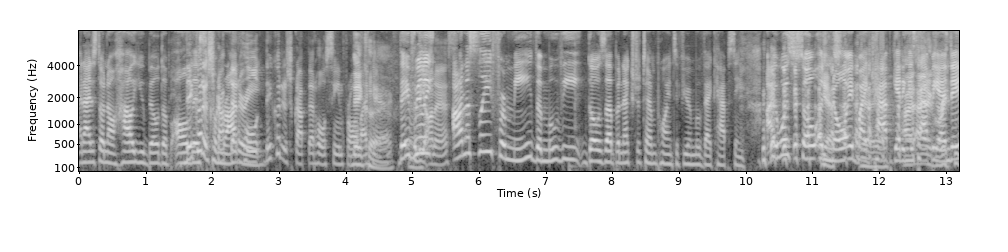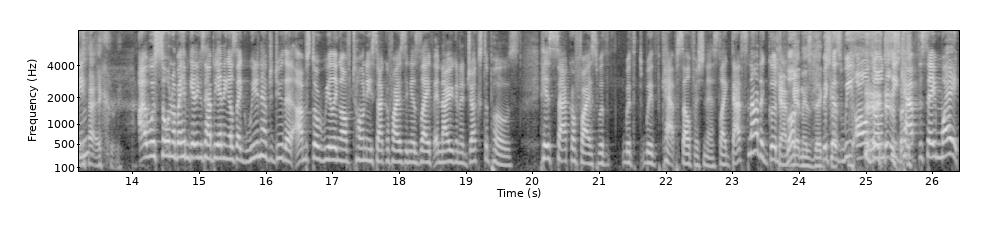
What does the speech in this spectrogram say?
and I just don't know how you build up all they could this have scrapped that camaraderie. whole. They could have scrapped that whole scene for all They I care. have. They to be really, honest. honestly, for me, the movie goes up an extra ten points if you remove that Cap scene. I was so Yes. annoyed by Yeah, Cap yeah. getting his I- I happy ending. I agree. I was so annoyed by him getting his happy ending. I was like, we didn't have to do that. I'm still reeling off Tony sacrificing his life, and now you're going to juxtapose his sacrifice with with with Cap's selfishness. Like that's not a good Cap look getting his dick because sucked. we all don't see like- Cap the same way.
